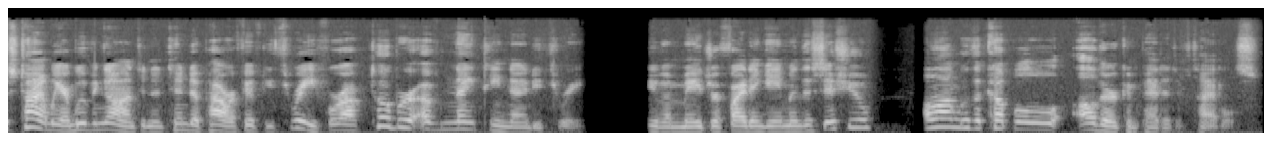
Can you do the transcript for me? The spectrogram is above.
This time we are moving on to Nintendo Power 53 for October of 1993. We have a major fighting game in this issue, along with a couple other competitive titles.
